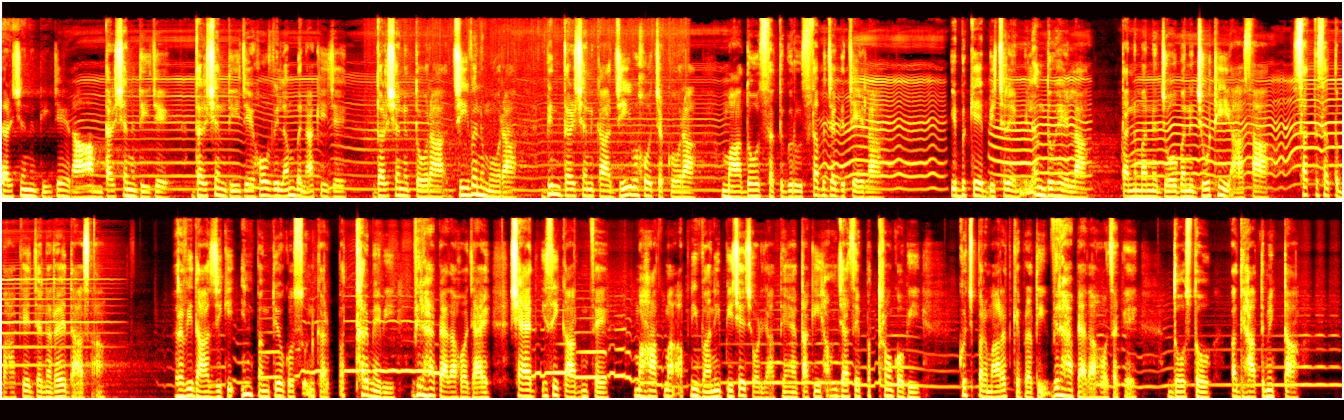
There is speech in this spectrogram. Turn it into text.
दर्शन दीजे राम, दर्शन दीजे दर्शन दीजे, हो विलंब ना कीजे। दर्शन तोरा, जीवन मोरा, बिन दर्शन का जीव हो चकोरा। माधो सतगुरु सब जग चेला इब के बिछरे मिलन दुहेला। तन मन जोबन झूठी आशा सत सत भाके जन रे दासा। रविदास जी की इन पंक्तियों को सुनकर पत्थर में भी विरह पैदा हो जाए। शायद इसी कारण से महात्मा अपनी वाणी पीछे छोड़ जाते हैं ताकि हम जैसे पत्थरों को भी कुछ परमारथ के प्रति विरह पैदा हो सके। दोस्तों, आध्यात्मिकता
